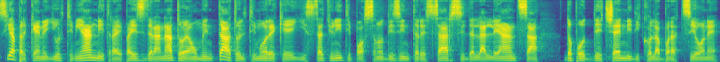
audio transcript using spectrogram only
sia perché negli ultimi anni tra i paesi della Nato è aumentato il timore che gli Stati Uniti possano disinteressarsi dell'alleanza dopo decenni di collaborazione,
